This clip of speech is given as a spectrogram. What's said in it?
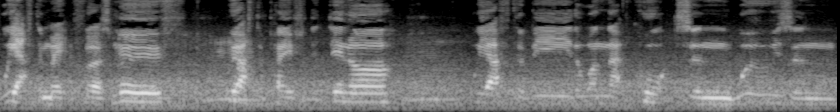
we have to make the first move, we have to pay for the dinner, we have to be the one that courts and woos and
